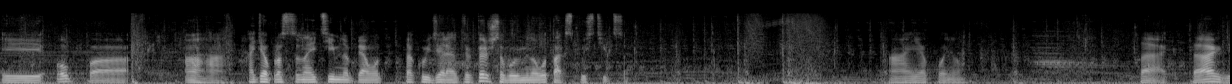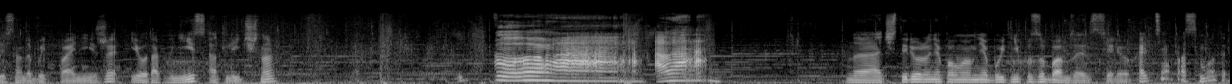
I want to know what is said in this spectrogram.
И опа. Ага. Хотел просто найти именно прям вот такую идеальную траекторию, чтобы именно вот так спуститься. А, я понял. Так, так, здесь надо быть пониже. И вот так вниз, отлично. Да, 4 уровня, по-моему, мне будет не по зубам за эту серию. Хотя, посмотрим.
